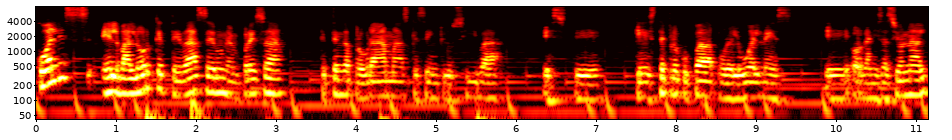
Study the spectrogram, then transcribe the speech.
¿cuál es el valor que te da ser una empresa que tenga programas, que sea inclusiva, este, que esté preocupada por el wellness eh, organizacional,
